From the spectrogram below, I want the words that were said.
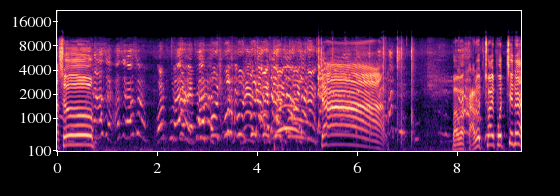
আসো। বাবা, কারোর ছয় পড়ছে না।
